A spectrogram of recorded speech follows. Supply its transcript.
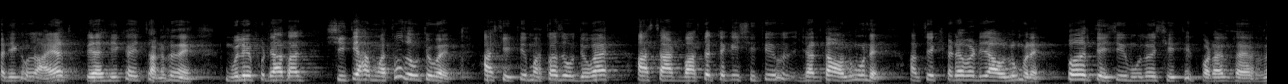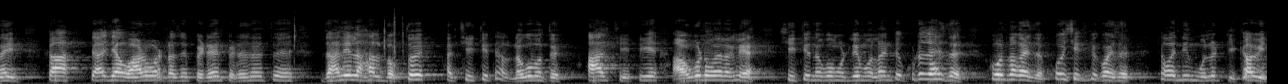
आणि एका बाजूला आयात ते- हे काही चांगलं नाही. मुले पुढे आता शेती हा महत्त्वाचा उद्योग आहे. हा शेती महत्त्वाचा उद्योग आहे. आज साठ बासष्ट टक्के शेती जनता अवलंबून आहे. आमचे खेड्यापाडी अवलंबून आहे. पण त्याची मुलं शेतीत पडायला तयार नाहीत. का? त्या ज्या वाढवडिलाचं पिढ्यान पिढ्याचं झालेला हाल बघतोय आणि शेती त्याला नको म्हणतोय. आज शेती अवघड व्हायला लागली आहे. शेती नको म्हटली मुलांनी ते कुठं जायचं? कोण बघायचं? कोण शेती पिकवायचं? तेव्हा ती मुलं टिकावीत.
